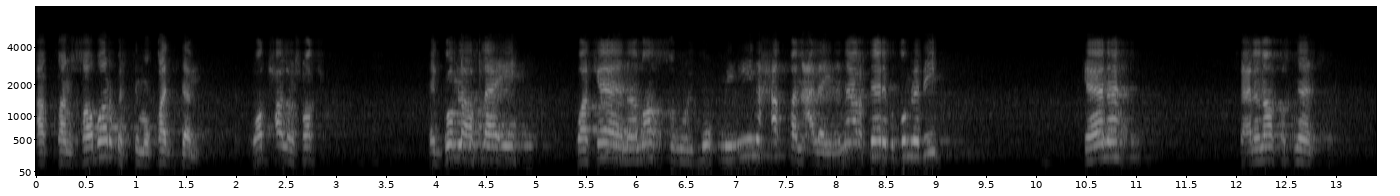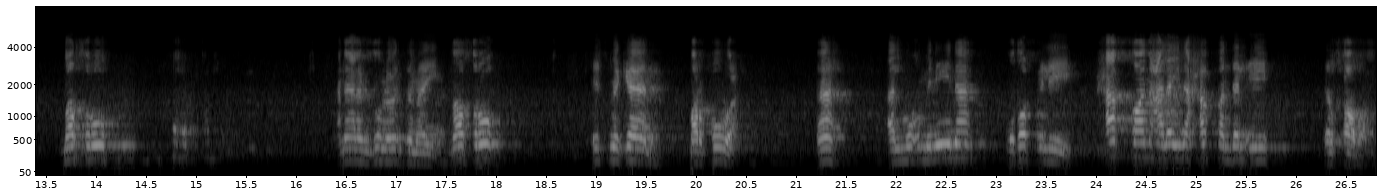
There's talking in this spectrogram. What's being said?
حقا خبر بس مقدم. واضحة ولا مش واضحة؟ الجملة أصلها إيه؟ وكان نصر المؤمنين حقا علينا. نعرف نعرف الجملة دي؟ كان فعل ناقص ناس. نصره هنعرف الجملة بس ما هي. نصره اسم كان مرفوع. ها؟ المؤمنين مضاف إليه. حقا علينا حقا ده الإيه؟ الخبر.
